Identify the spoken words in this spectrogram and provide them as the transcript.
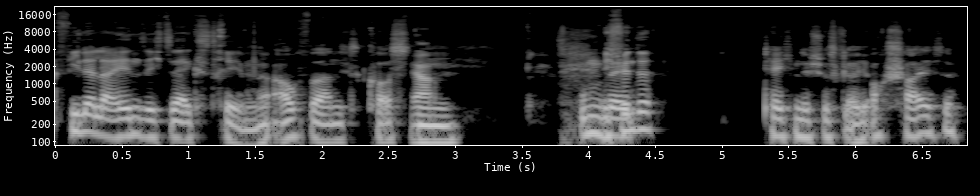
vielerlei Hinsicht sehr extrem, ne? Aufwand, Kosten, ja. Umwelt. Ich finde, technisch ist, glaube ich, auch scheiße.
